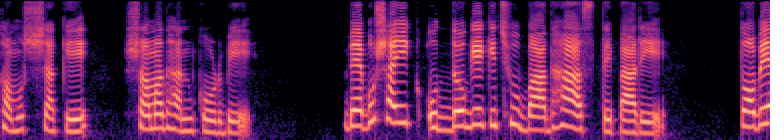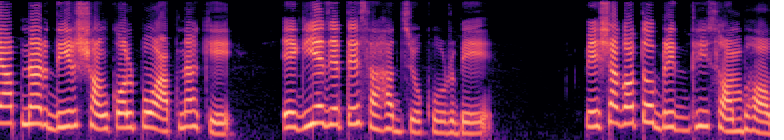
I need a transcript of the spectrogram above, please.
সমস্যাকে সমাধান করবে। ব্যবসায়িক উদ্যোগে কিছু বাধা আসতে পারে। তবে আপনার দৃঢ় সংকল্প আপনাকে এগিয়ে যেতে সাহায্য করবে। পেশাগত বৃদ্ধি সম্ভব।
